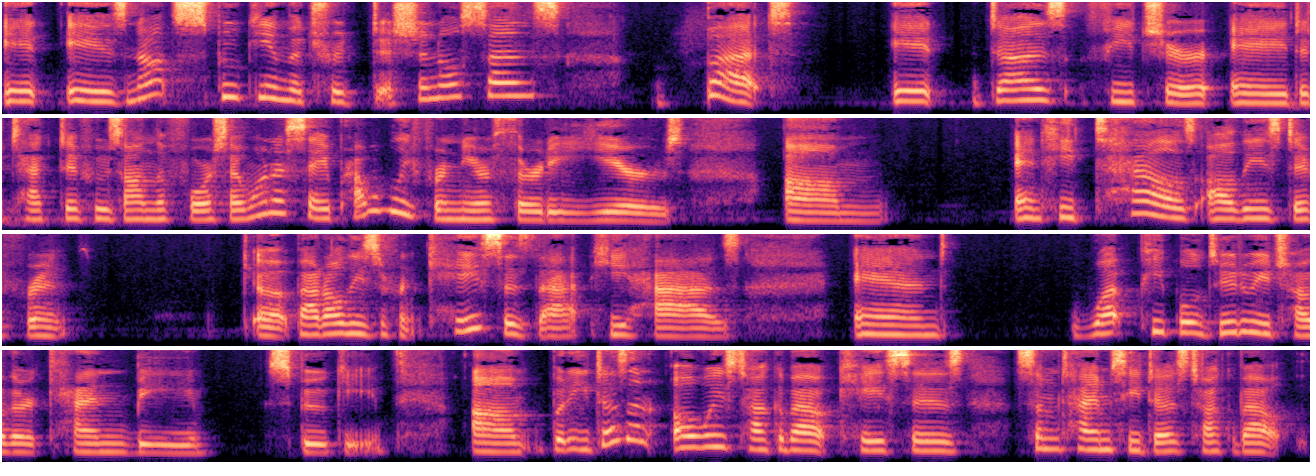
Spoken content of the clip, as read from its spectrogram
it is not spooky in the traditional sense, but it does feature a detective who's on the force, I want to say probably for near 30 years. Um, and he tells all these different, uh, about all these different cases that he has. And what people do to each other can be spooky. Um, but he doesn't always talk about cases. Sometimes he does talk about,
